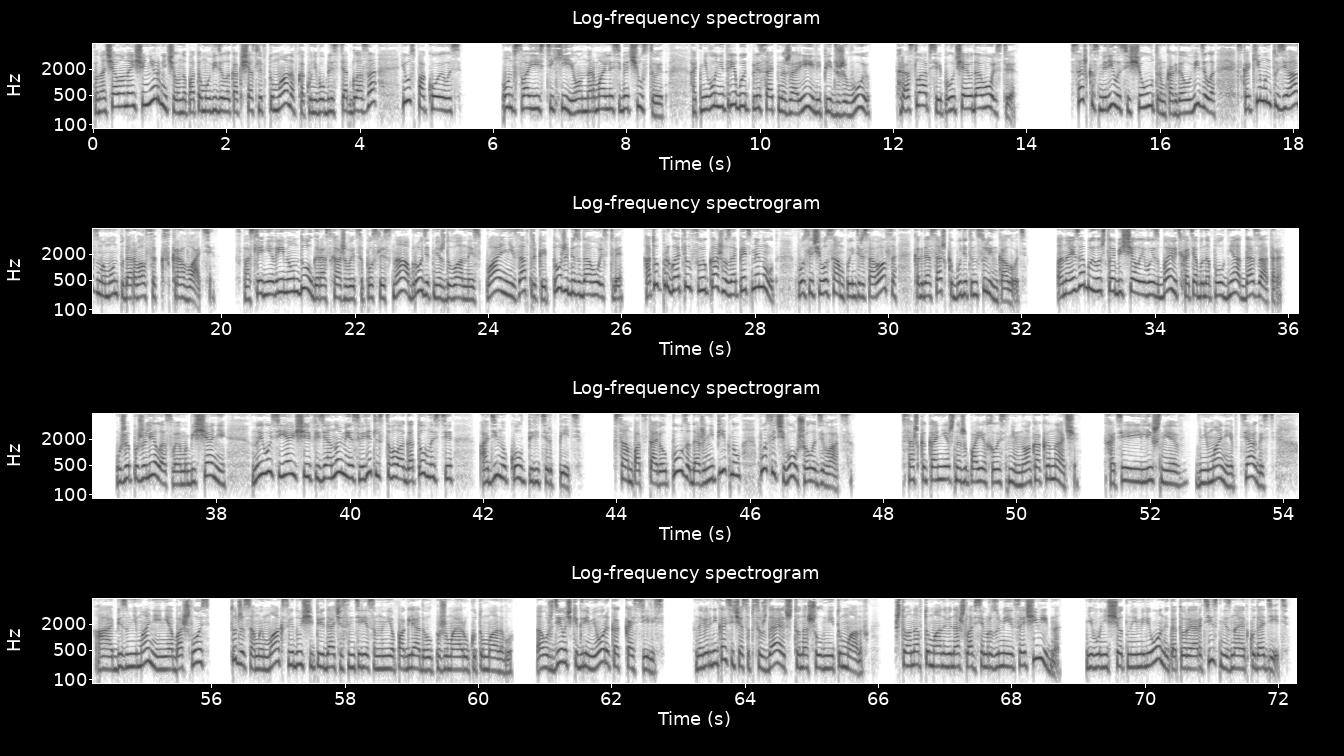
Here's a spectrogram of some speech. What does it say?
Поначалу она еще нервничала, но потом увидела, как счастлив Туманов, как у него блестят глаза, и успокоилась. Он в своей стихии, он нормально себя чувствует. От него не требует плясать на жаре или петь вживую. Расслабься и получай удовольствие. Сашка смирилась еще утром, когда увидела, с каким энтузиазмом он подорвался к кровати. В последнее время он долго расхаживается после сна, бродит между ванной и спальней, завтракает тоже без удовольствия. А тут проглотил свою кашу за пять минут, после чего сам поинтересовался, когда Сашка будет инсулин колоть. Она и забыла, что обещала его избавить хотя бы на полдня от дозатора. Уже пожалела о своем обещании, но его сияющая физиономия свидетельствовала о готовности один укол перетерпеть. Сам подставил пузо, даже не пикнул, после чего ушел одеваться. Сашка, конечно же, поехала с ним, ну а как иначе? Хотя и лишнее внимание в тягость, а без внимания не обошлось. Тот же самый Макс, ведущий передачи, с интересом на нее поглядывал, пожимая руку Туманову. А уж девочки-гримеры как косились. Наверняка сейчас обсуждают, что нашел в ней Туманов. Что она в Туманове нашла, всем, разумеется, очевидно. Его несчетные миллионы, которые артист не знает, куда деть.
